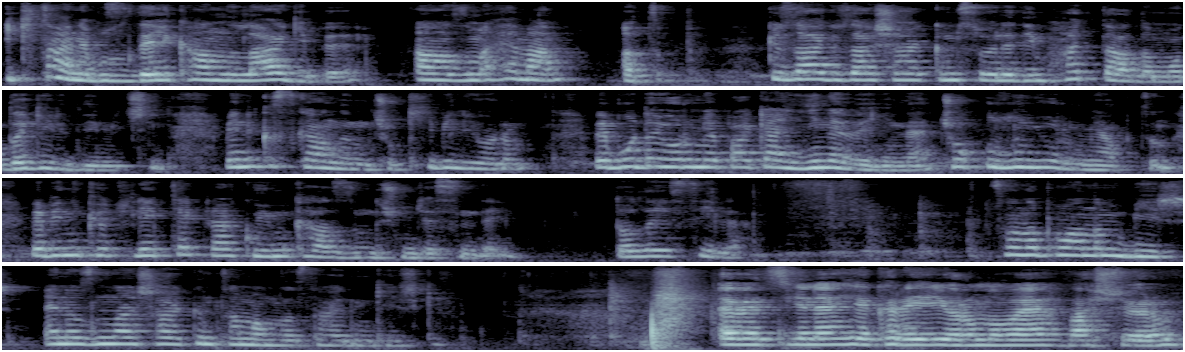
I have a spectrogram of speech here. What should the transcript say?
İki tane buz delikanlılar gibi ağzıma hemen atıp güzel güzel şarkımı söylediğim hatta da moda girdiğim için beni kıskandığını çok iyi biliyorum. Ve burada yorum yaparken yine ve yine çok uzun yorum yaptın ve beni kötüleyip tekrar kuyumu kazdığın düşüncesindeyim. Dolayısıyla sana puanım bir. En azından şarkını tamamlasaydın keşke. Evet yine Yakara'yı yorumlamaya başlıyorum.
